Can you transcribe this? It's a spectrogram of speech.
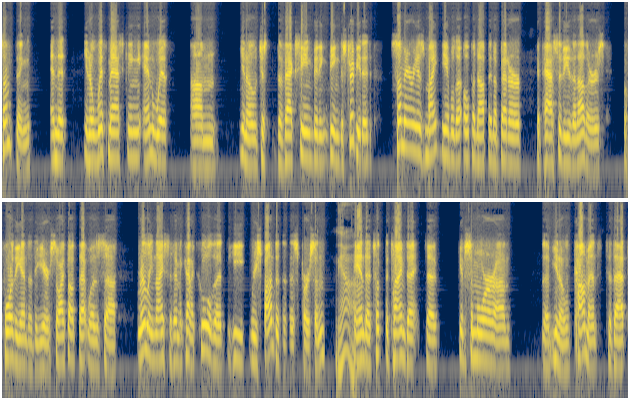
something and that, you know, with masking and with, um, you know, just the vaccine being, being distributed, some areas might be able to open up in a better capacity than others before the end of the year. So I thought that was uh, really nice of him and kind of cool that he responded to this person Yeah. and uh, took the time to, to give some more, um, uh, you know, comment to that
